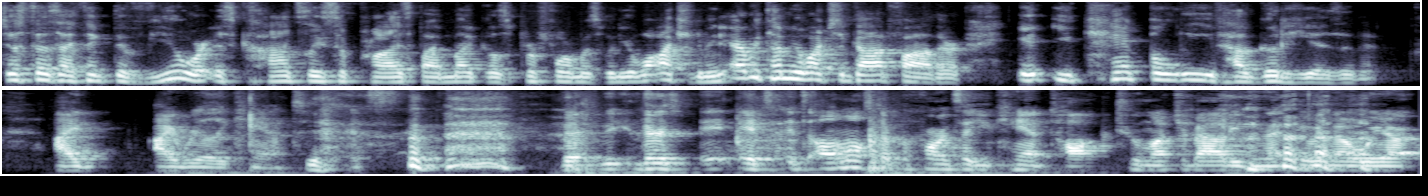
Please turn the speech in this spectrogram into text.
just as I think the viewer is constantly surprised by Michael's performance when you watch it. I mean, every time you watch The Godfather, it, you can't believe how good he is in it. I really can't. It's there's it's it's almost a performance that you can't talk too much about, even that, even though we are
